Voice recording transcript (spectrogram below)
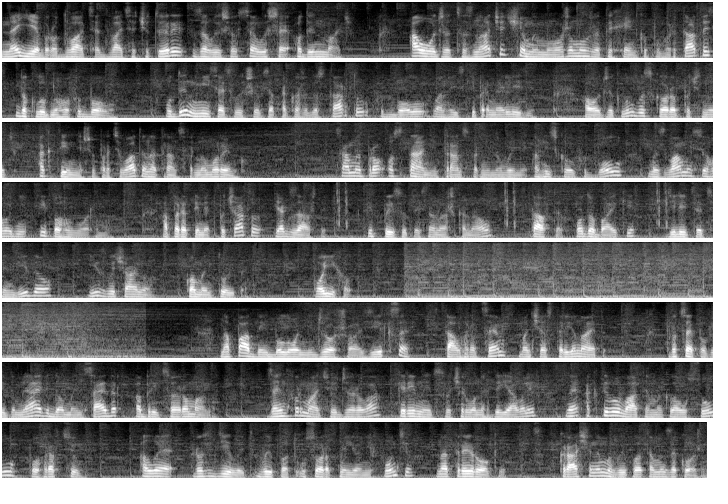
На Євро 2024 залишився лише один матч. А отже, це значить, що ми можемо вже тихенько повертатись до клубного футболу. Один місяць лишився також до старту футболу в англійській прем'єр-лізі. А отже, клуби скоро почнуть активніше працювати на трансферному ринку. Саме про останні трансферні новини англійського футболу ми з вами сьогодні і поговоримо. А перед тим як почати, як завжди, підписуйтесь на наш канал, ставте вподобайки, діліться цим відео і, звичайно, коментуйте. Поїхали! Нападник Болоні Джошуа Зірксе став гравцем Манчестер Юнайтед. Про це повідомляє відомий інсайдер Фабріціо Романо. За інформацією джерела, керівництво червоних дияволів не активуватиме клаусулу по гравцю, але розділить виплату у 40 мільйонів фунтів на 3 роки з покращеними виплатами за кожен.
